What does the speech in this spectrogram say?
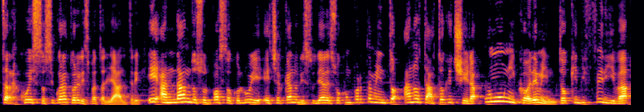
tra questo assicuratore rispetto agli altri e andando sul posto con lui e cercando di studiare il suo comportamento ha notato che c'era un unico elemento che differiva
